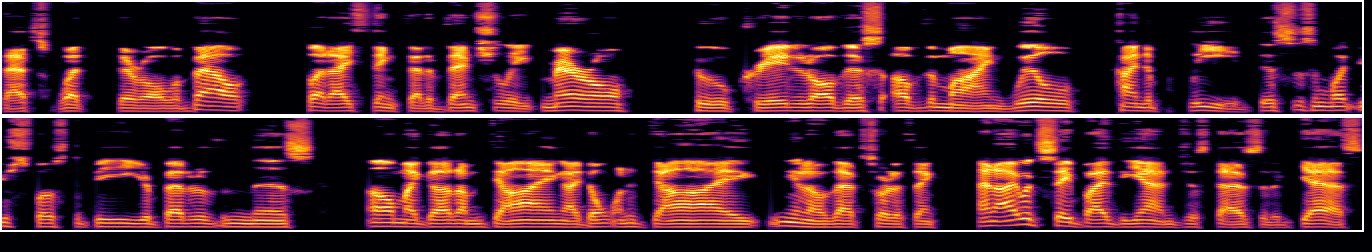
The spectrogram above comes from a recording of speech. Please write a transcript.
That's what they're all about. But I think that eventually Meryl, who created all this of the mind, will kind of plead. This isn't what you're supposed to be. You're better than this. Oh my God, I'm dying. I don't want to die. You know, that sort of thing. And I would say by the end, just as a guess,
